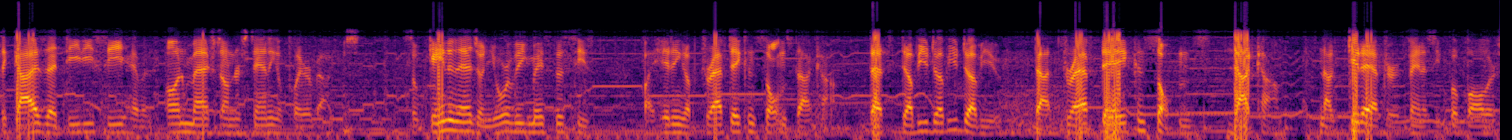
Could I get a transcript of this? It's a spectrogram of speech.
the guys at DDC have an unmatched understanding of player values. So gain an edge on your league mates this season by hitting up draftdayconsultants.com. That's www.draftdayconsultants.com. Now get after it, fantasy footballers.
